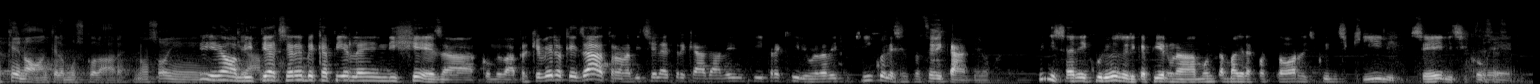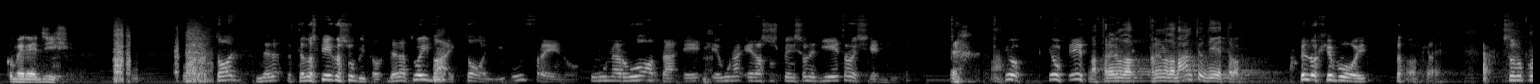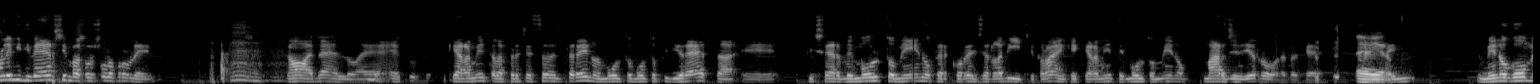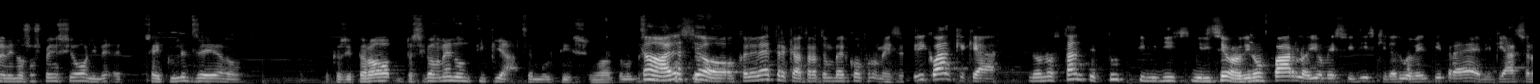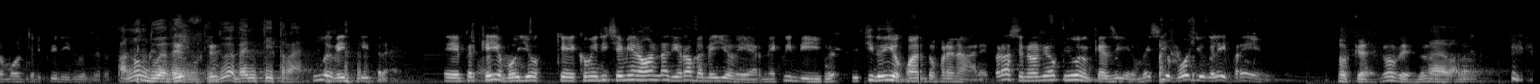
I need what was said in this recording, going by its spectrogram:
perché no anche la muscolare. Non so in Sì, no, mi ambito. piacerebbe capirla in discesa come va, perché vedo che già tra una bici elettrica da 23 kg e una da 25 le sensazioni cambiano. Quindi sarei curioso di capire una mountain bike da 14, 15 kg, 16, come, Sì, sì, sì. come reagisci. Guarda, togli- te lo spiego subito. Della tua e-bike togli un freno, una ruota e, e una- e la sospensione dietro e scendi. Ah. Più, più o meno Ma freno, da- freno davanti o dietro? quello che vuoi. Ok. Sono problemi diversi, ma sono solo problemi. No, è bello. È, è tutto- chiaramente la percezione del terreno è molto, molto più diretta e ti serve molto meno per correggere la bici, però è anche chiaramente molto meno margine di errore perché È vero. hai meno gomme, meno sospensioni, sei più leggero. e Così, però secondo me non ti piace moltissimo. No, adesso io con l'elettrica ho trovato un bel compromesso. Ti dico anche che ah, nonostante tutti mi, dis- mi dicevano di non farlo, io ho messo i dischi da 2.23 e mi piacciono molto di più dei 2.03. Ah, non 220, 223. 2.23. Eh, perché io voglio che, come dice mia nonna, di roba è meglio averne, quindi decido io quanto frenare. Però se non ne ho più è un casino. Invece io voglio che lei freni. Ok, va bene. va Eh, bene. vabbè.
